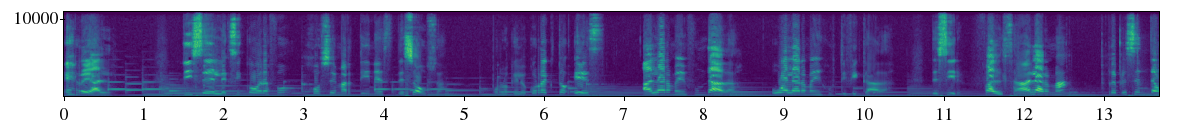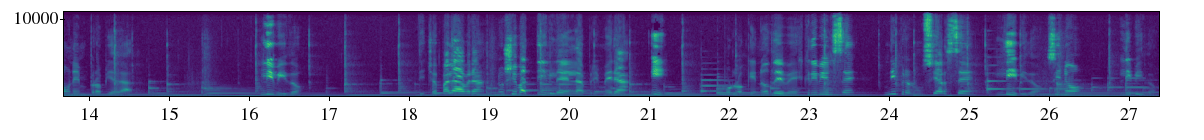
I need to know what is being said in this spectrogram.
es real, dice el lexicógrafo José Martínez de Sousa, por lo que lo correcto es alarma infundada o alarma injustificada. Decir falsa alarma representa una impropiedad. Líbido. Dicha palabra no lleva tilde en la primera i, por lo que no debe escribirse ni pronunciarse lívido, sino lívido.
